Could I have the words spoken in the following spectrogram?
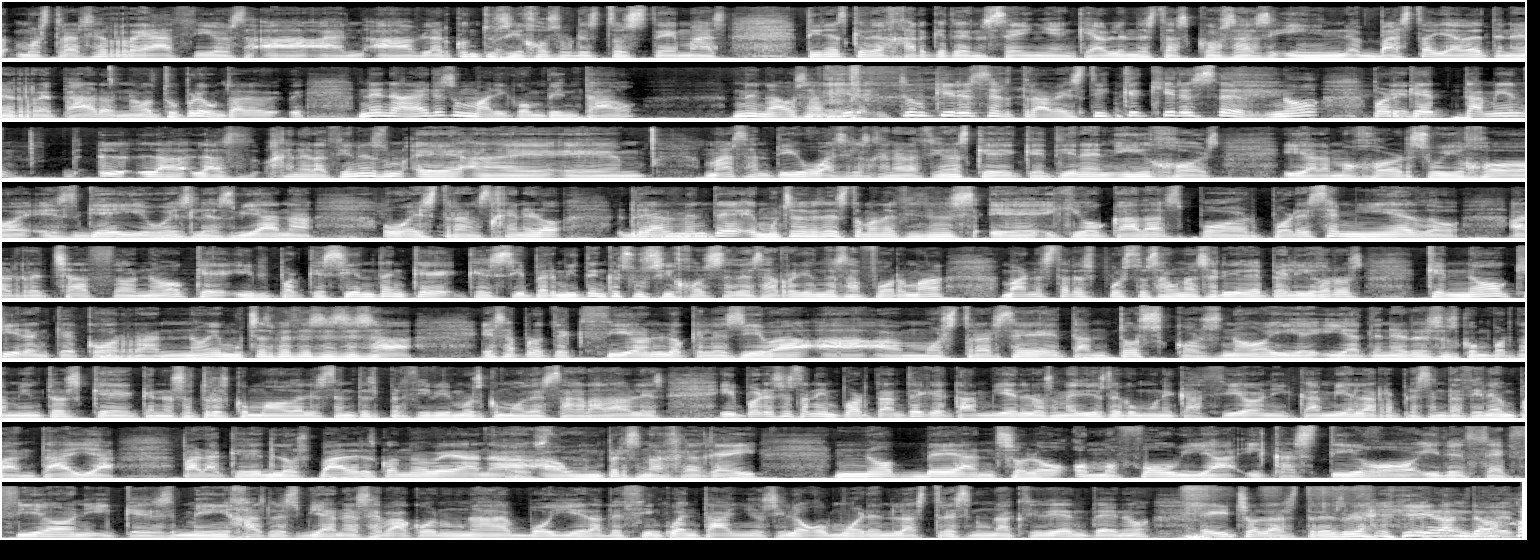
mostrarse reacios a, hablar con tus hijos sobre estos temas. Tienes que dejar que te enseñen, que hablen de estas cosas y basta ya de tener reparo, ¿no? Tú preguntas, nena, ¿eres un maricón pintado? Nena, o sea, tú quieres ser travesti, ¿qué quieres ser? ¿No? Porque también las generaciones eh, eh, más antiguas y las generaciones que, que, tienen hijos y a lo mejor su hijo es gay o es lesbiana o es transgénero, realmente muchas veces toman decisiones equivocadas por, por ese miedo al rechazo, ¿no? Que, y porque sienten que, que si permiten que sus hijos se desarrollen de esa forma, van a estar expuestos a una serie de peligros que no quieren que corran, ¿no? Y muchas veces es esa, esa protección lo que les lleva a, mostrarse tan toscos, ¿no? Y, a tener esos comportamientos que, nosotros como adolescentes percibimos como desagradables. Y por eso es tan importante que cambien los medios de comunicación y cambien la representación en pantalla para que los padres cuando vean a, un personaje gay no vean solo homofobia y castigo y decepción y que mi hija es lesbiana se va con una bollera de 50 años y luego mueren las tres en un accidente, ¿no? He dicho las tres dos.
